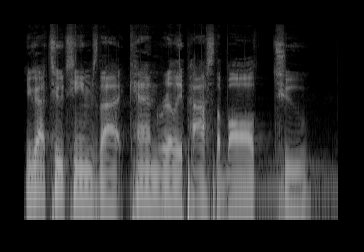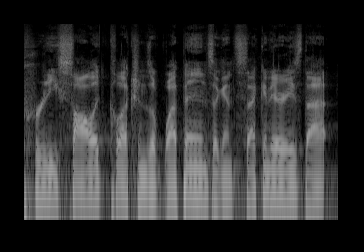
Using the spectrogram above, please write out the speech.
You got two teams that can really pass the ball to pretty solid collections of weapons against secondaries that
